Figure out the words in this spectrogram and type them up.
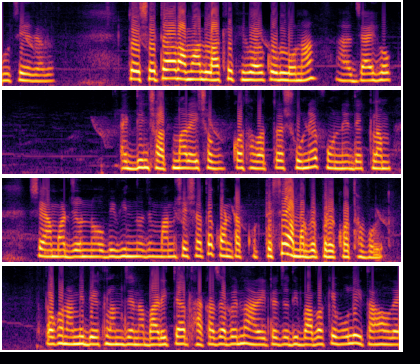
গুছিয়ে যাবে। তো সেটা আর আমার লাখে ফেভার করল না। যাই হোক, একদিন সৎমার এইসব কথাবার্তা শুনে ফোনে দেখলাম সে আমার জন্য বিভিন্ন মানুষের সাথে কন্ট্যাক্ট করতেছে, আমার ব্যাপারে কথা বলে। তখন আমি দেখলাম যে না, বাড়িতে আর থাকা যাবে না। আর এটা যদি বাবাকে বলি, তাহলে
